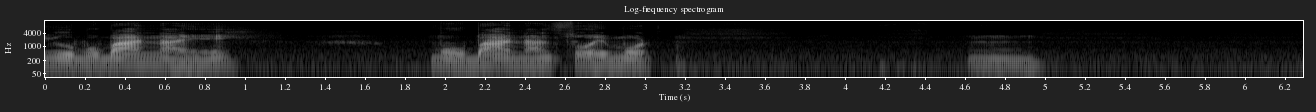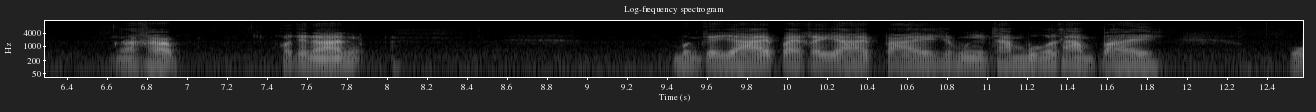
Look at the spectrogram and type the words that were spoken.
อยู่หมู่บ้านไหน หมู่บ้านนั้นสวยหมด อืม นะครับ เพราะฉะนั้น มึงจะย้ายไปก็ย้ายไปถ้ามึงจะทำบุญก็ทำไปกู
